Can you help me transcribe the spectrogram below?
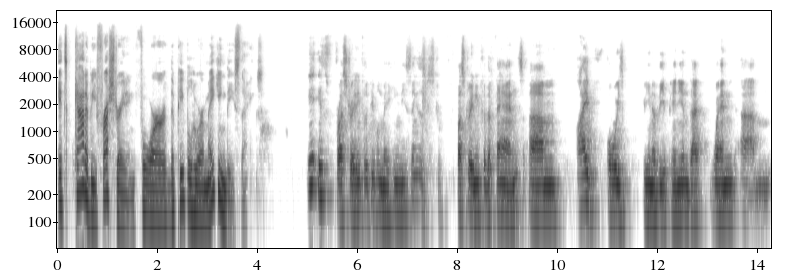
it's got to be frustrating for the people who are making these things. It's frustrating for the people making these things. It's frustrating for the fans. Um, I've always been of the opinion that when um,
